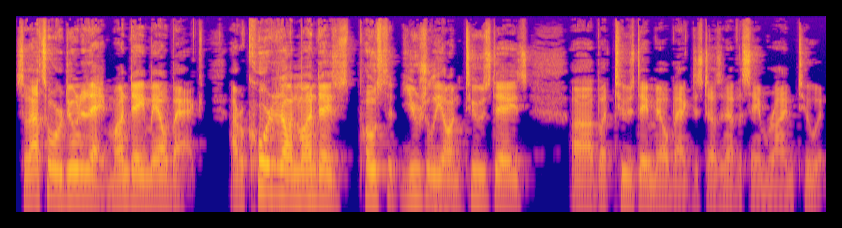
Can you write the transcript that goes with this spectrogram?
So that's what we're doing today Monday mailbag. I recorded on Mondays, posted usually on Tuesdays, uh, but Tuesday mailbag just doesn't have the same rhyme to it.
